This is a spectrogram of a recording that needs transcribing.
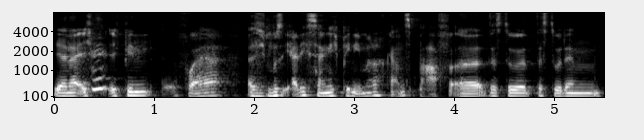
Ja, na, ich, ich bin vorher, also ich muss ehrlich sagen, ich bin immer noch ganz baff, äh, dass du, dass du den,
